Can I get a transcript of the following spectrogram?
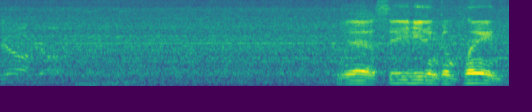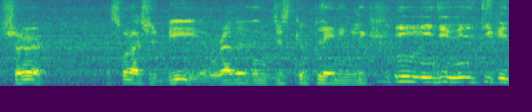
Sure. Yeah, see, he didn't complain. Sure. That's what I should be. Rather than just complaining, like, eh, I didn't take a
